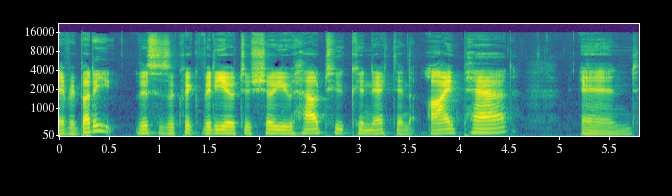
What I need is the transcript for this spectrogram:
everybody, this is a quick video to show you how to connect an iPad and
